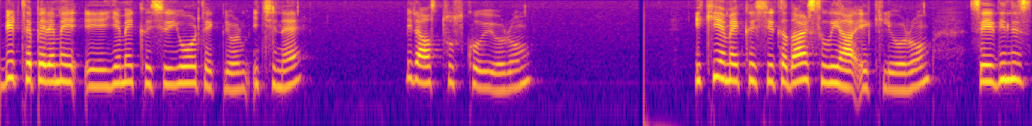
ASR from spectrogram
Bir tepeleme e, yemek kaşığı yoğurt ekliyorum içine. Biraz tuz koyuyorum. 2 yemek kaşığı kadar sıvı yağ ekliyorum. Sevdiğiniz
